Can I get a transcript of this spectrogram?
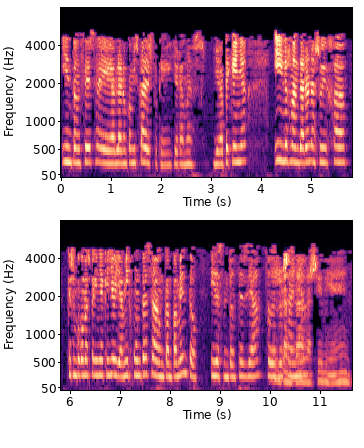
y entonces eh, hablaron con mis padres porque yo era más, yo era pequeña y nos mandaron a su hija que es un poco más pequeña que yo y a mí juntas a un campamento y desde entonces ya todos los años. Qué bien.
